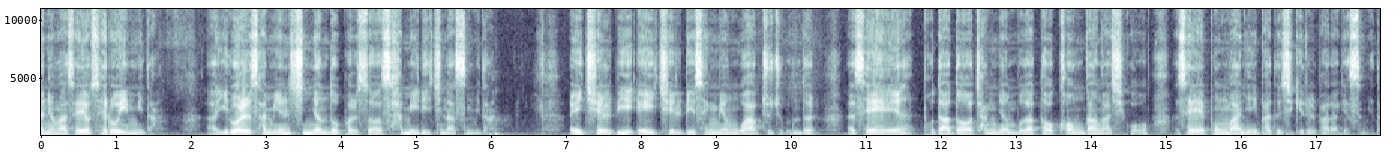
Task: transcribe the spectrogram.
안녕하세요. 세로입니다. 1월 3일 신년도 벌써 3일이 지났습니다. HLB, HLB 생명과학 주주분들 새해 보다 더 작년보다 더 건강하시고 새해 복 많이 받으시기를 바라겠습니다.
